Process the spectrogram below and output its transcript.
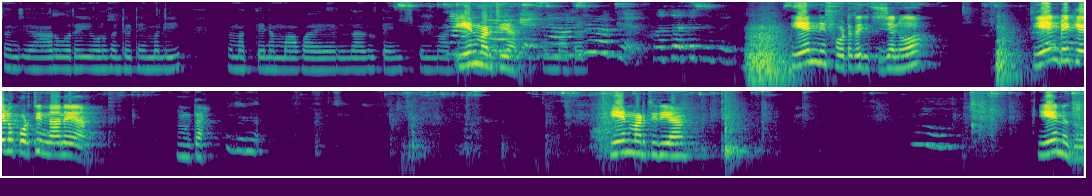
ಸಂಜೆ ಆರೂವರೆ, ಏಳು ಗಂಟೆ ಟೈಮಲ್ಲಿ ನಮ್ಮ ಅತ್ತೆ ನಮ್ಮ ಮಾವ ಎಲ್ಲರೂ ಟೈಮ್ ಸ್ಪೆಂಡ್ ಮಾಡಿ ಏನು ಮಾಡ್ತೀಯ? ಏನು ನೀನು ಫೋಟೋ ತೆಗಿತಿದ್ಯಾನು ಏನು ಬೇಕು ಹೇಳು, ಕೊಡ್ತೀನಿ ನಾನೇ. ಅಂತ ಏನು ಮಾಡ್ತಿದೀಯಾ? ಏನದು?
